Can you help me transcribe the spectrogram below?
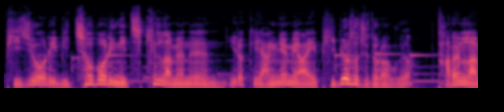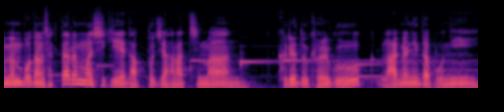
비주얼이 미쳐버린 이 치킨 라면은 이렇게 양념에 아예 비벼서 주더라고요. 다른 라면보단 색다른 맛이기에 나쁘지 않았지만 그래도 결국 라면이다 보니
